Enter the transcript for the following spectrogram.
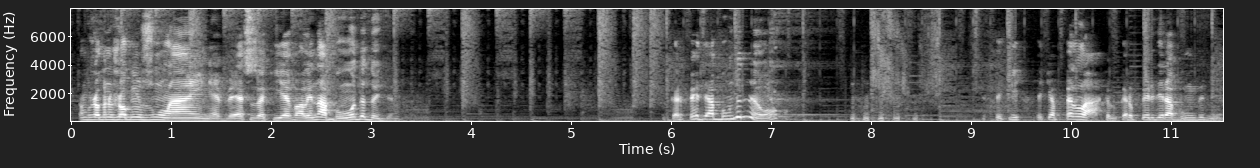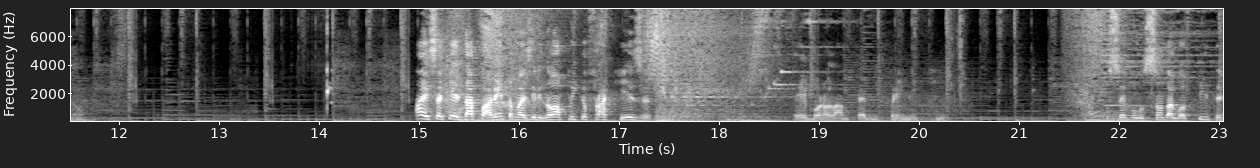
Estamos jogando joguinhos online, é versus aqui, é valendo a bunda, doidão. Não quero perder a bunda, não, tem, que, tem que apelar, que eu não quero perder a bunda, não. Ah, isso aqui é dá 40, mas ele não aplica fraquezas. Ei, bora lá, pega um prêmio aqui. Essa evolução da gotita.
